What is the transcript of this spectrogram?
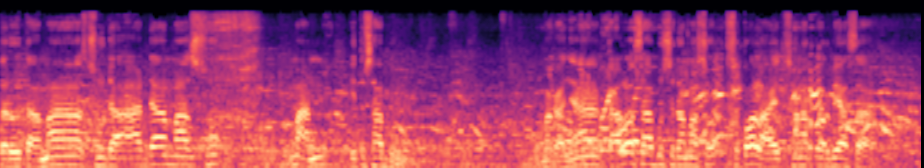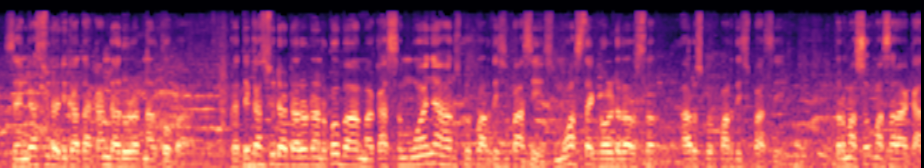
Terutama sudah ada masuk MAN itu sabu. Makanya kalau sabu sudah masuk sekolah itu sangat luar biasa. Sehingga sudah dikatakan darurat narkoba. Ketika sudah darurat narkoba, maka semuanya harus berpartisipasi. Semua stakeholder harus, harus berpartisipasi, termasuk masyarakat,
